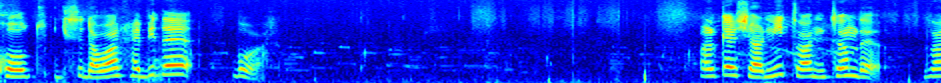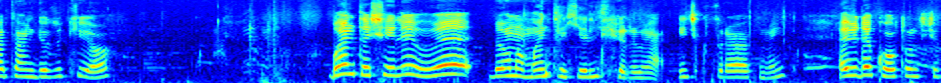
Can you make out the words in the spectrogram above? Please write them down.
Colt ikisi de var. Ha bir de bu var. Arkadaşlar Nita, Nita'nın da zaten gözüküyor. Manteşeli ve ben ona manteşeli diyorum ya. Hiç kusura bakmayın. Ha bir de koltuğun şu,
